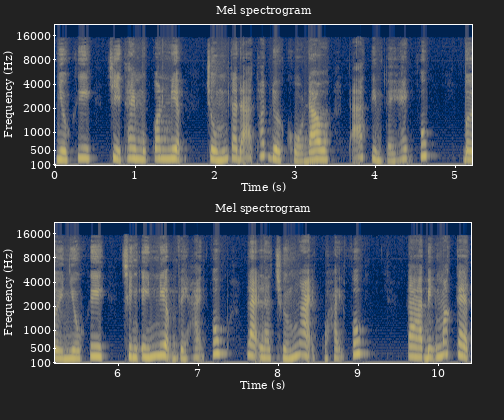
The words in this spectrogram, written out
Nhiều khi chỉ thay một quan niệm chúng ta đã thoát được khổ đau, đã tìm thấy hạnh phúc. Bởi nhiều khi chính ý niệm về hạnh phúc lại là chướng ngại của hạnh phúc. Ta bị mắc kẹt,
